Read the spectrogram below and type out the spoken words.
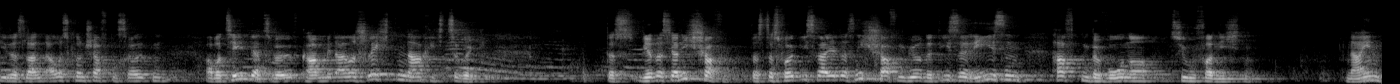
die das Land auskundschaften sollten. Aber zehn der zwölf kamen mit einer schlechten Nachricht zurück dass wir das ja nicht schaffen, dass das Volk Israel das nicht schaffen würde, diese riesenhaften Bewohner zu vernichten. Nein,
